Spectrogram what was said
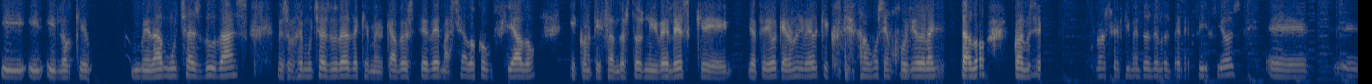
y, y lo que me da muchas dudas, me surgen muchas dudas de que el mercado esté demasiado confiado y cotizando estos niveles que, ya te digo, que era un nivel que cotizábamos en junio del año pasado, cuando se los crecimientos de los beneficios eh, eh,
